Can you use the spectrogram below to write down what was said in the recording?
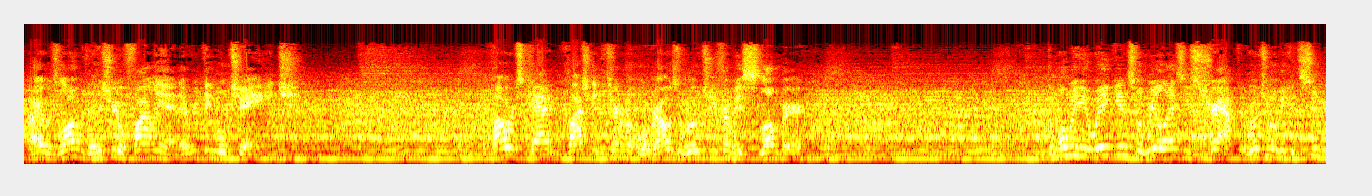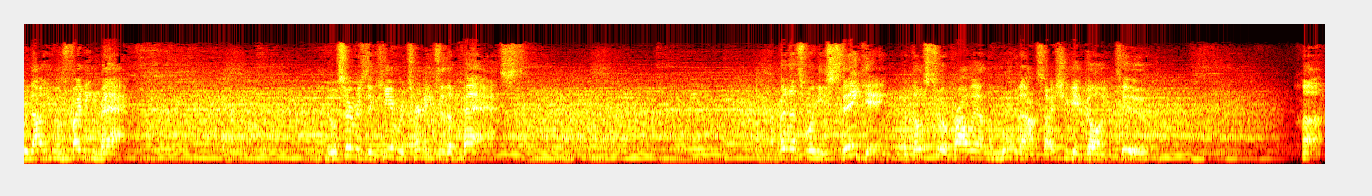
Alright, as long as the history will finally end, everything will change. The powers cat clashing in the tournament will rouse Orochi from his slumber. The moment he awakens, he'll realize he's trapped. Orochi will be consumed without even fighting back. It will serve as the key of returning to the past. I bet that's what he's thinking, but those two are probably on the move now, so I should get going too. Huh.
